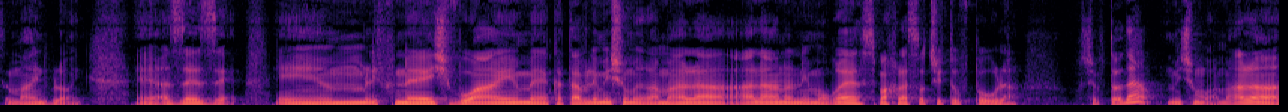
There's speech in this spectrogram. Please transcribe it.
זה mind blowing. אז זה זה. אמ, לפני שבועיים אה, כתב לי מישהו מרמאללה, אהלן, אני מורה, אשמח לעשות שיתוף פעולה. עכשיו, אתה יודע, מישהו מרמאללה,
